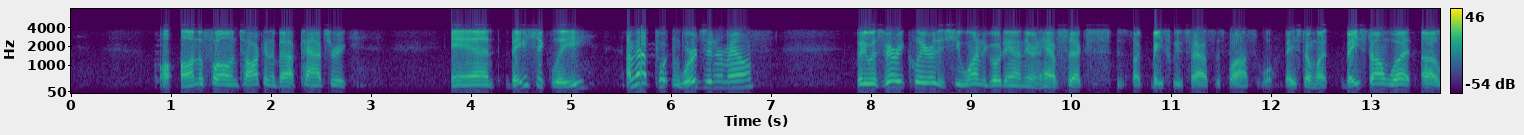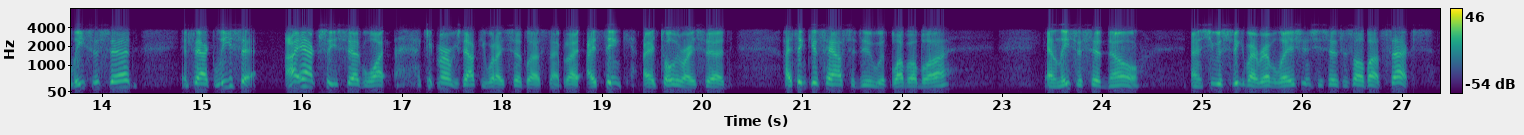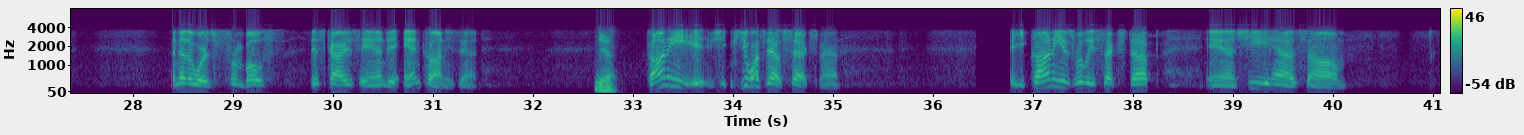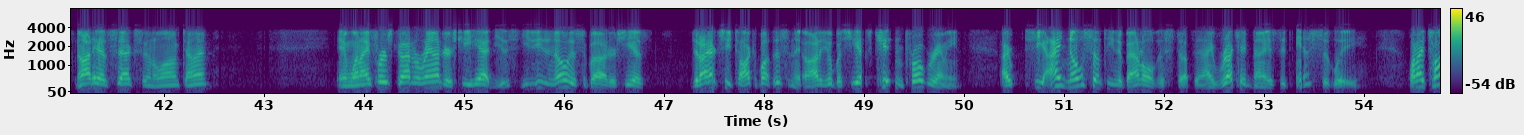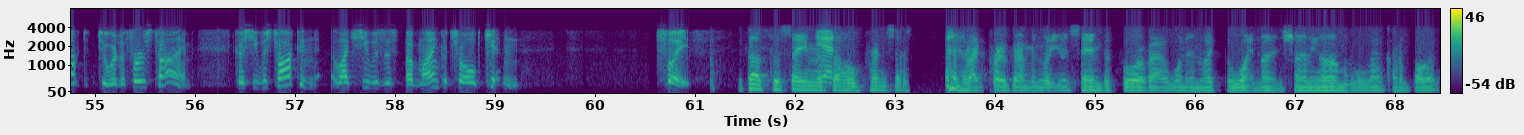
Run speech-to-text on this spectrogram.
on the phone talking about Patrick, and basically, I'm not putting words in her mouth, but it was very clear that she wanted to go down there and have sex like basically as fast as possible, based on what based on what uh, Lisa said. In fact, Lisa, I actually said what I can't remember exactly what I said last night, but I, I think I told her I said, I think this has to do with blah blah blah, and Lisa said no, and she was speaking by revelation. She says it's all about sex. In other words, from both this guy's end and Connie's end. Yeah. Connie, she, she wants to have sex, man. Connie is really sexed up, and she has um not had sex in a long time. And when I first got around her, she had you need to know this about her. She has. Did I actually talk about this in the audio? But she has kitten programming. I see. I know something about all this stuff, and I recognized it instantly when I talked to her the first time because she was talking like she was a, a mind-controlled kitten slave. That's the same as the whole princess like programming, like you were saying before about wanting like the white knight and shining armor, and all that kind of bollocks.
